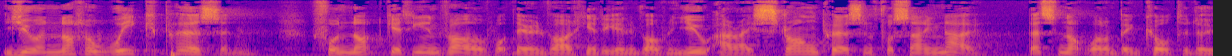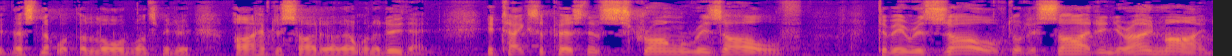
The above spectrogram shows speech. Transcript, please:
You are not a weak person for not getting involved what they're inviting you to get involved in. You are a strong person for saying no. That's not what I'm being called to do. That's not what the Lord wants me to do. I have decided I don't want to do that. It takes a person of strong resolve to be resolved or decide in your own mind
